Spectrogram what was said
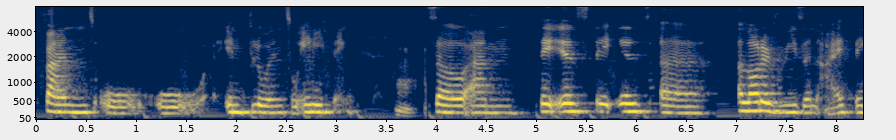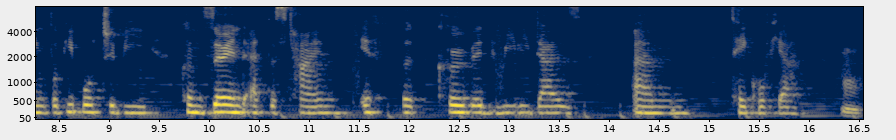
funds or, or influence or anything. Hmm. So um, there is there is a, a lot of reason I think for people to be concerned at this time if the COVID really does um, take off here. Mm.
